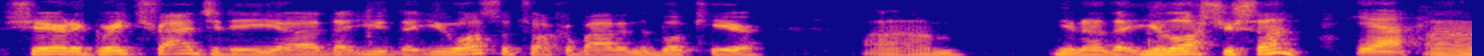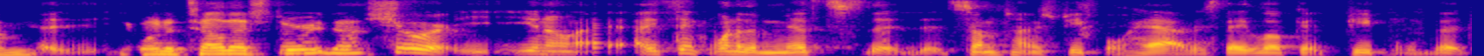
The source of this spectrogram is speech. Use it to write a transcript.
shared a great tragedy uh, that you that you also talk about in the book here. Um, you know that you lost your son. Yeah. Um, you want to tell that story, Doc? Sure. You know, I, I think one of the myths that, that sometimes people have is they look at people that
